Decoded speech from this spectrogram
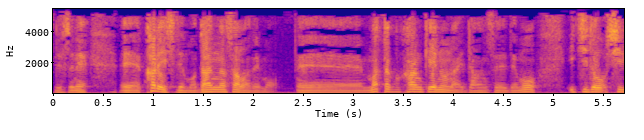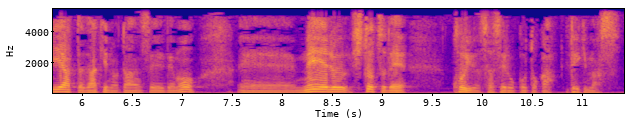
ですね、え、彼氏でも旦那様でも、え、全く関係のない男性でも、一度知り合っただけの男性でも、え、メール一つで恋をさせることができます。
